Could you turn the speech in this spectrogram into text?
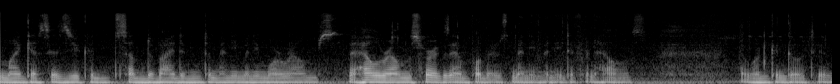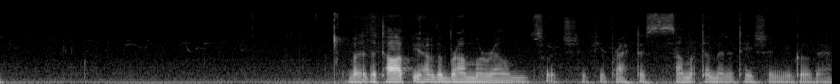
My guess is you could subdivide it into many, many more realms. The hell realms, for example, there's many, many different hells that one can go to. But at the top you have the Brahma realms, which if you practice samatha meditation, you go there.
